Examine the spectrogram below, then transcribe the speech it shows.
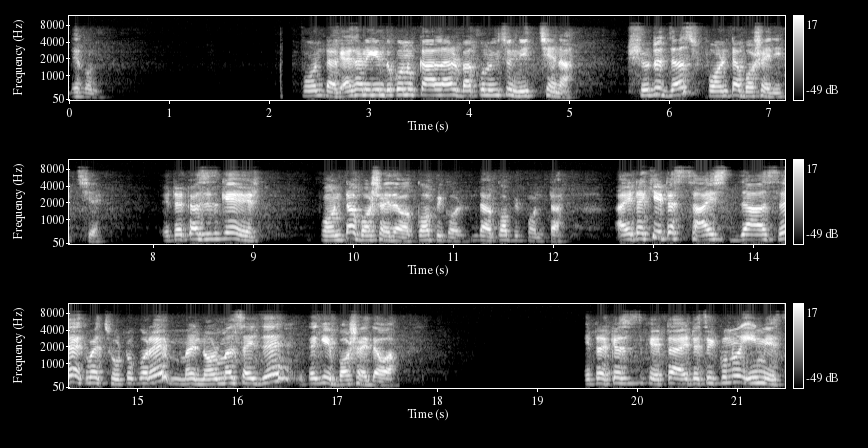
দেখুন, ফোনটা, এখানে কিন্তু কোনো কালার বা কোনো কিছু নিচ্ছে না। শুধু জাস্ট ফোনটা বসাই দিচ্ছে। এটার কাছে থেকে ফোনটা বসাই দেওয়া কপি কর দা কপি ফোনটা আর এটা কি, এটা সাইজ যা আছে, একেবারে ছোট করে মানে নর্মাল সাইজে এটা কি বসাই দেওয়া। এটার কাছে থেকে এটা এটা হচ্ছে কোনো ইমেজ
